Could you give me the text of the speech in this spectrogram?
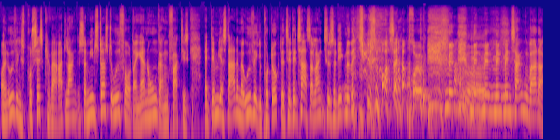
og en udviklingsproces kan være ret lang. Så min største udfordring er nogle gange faktisk, at dem, jeg starter med at udvikle produktet til, det tager så lang tid, så de ikke nødvendigvis når selv at prøve det. Men, men, men, men, men tanken var der,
